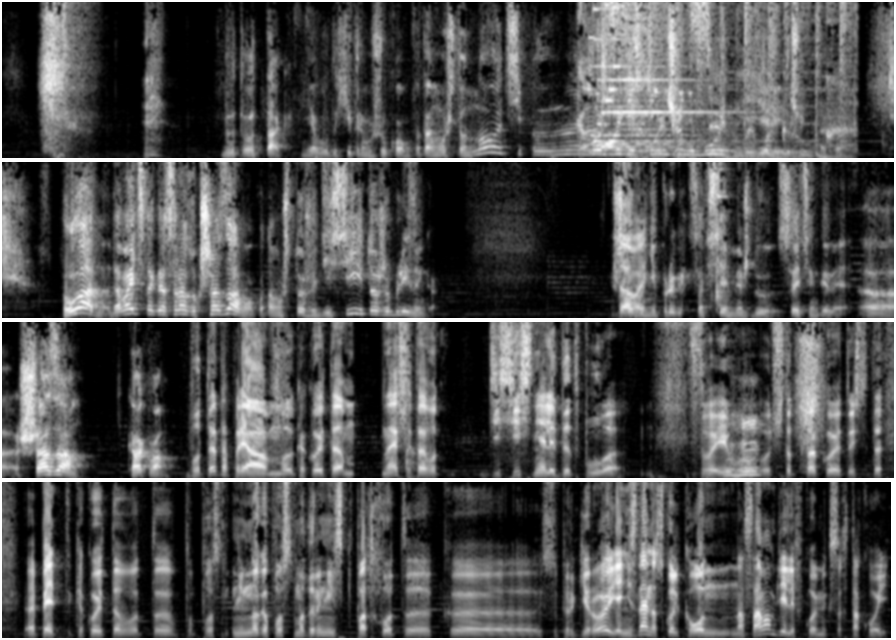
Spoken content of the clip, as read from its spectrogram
Вот, вот так. Я буду хитрым жуком. Потому что, ну, типа, ну, может быть, если ничего не будет на неделе или что-нибудь такое. Ладно, давайте тогда сразу к Шазаму, потому что тоже DC и тоже близенько чтобы не прыгать совсем между сеттингами. Э, Шазам, как вам? Вот это прям какой-то... Знаешь, это вот DC сняли Дэдпула своего, mm-hmm. вот что-то такое. То есть это опять какой-то вот э, пост, немного постмодернистский подход э, к супергерою. Я не знаю, насколько он на самом деле в комиксах такой.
